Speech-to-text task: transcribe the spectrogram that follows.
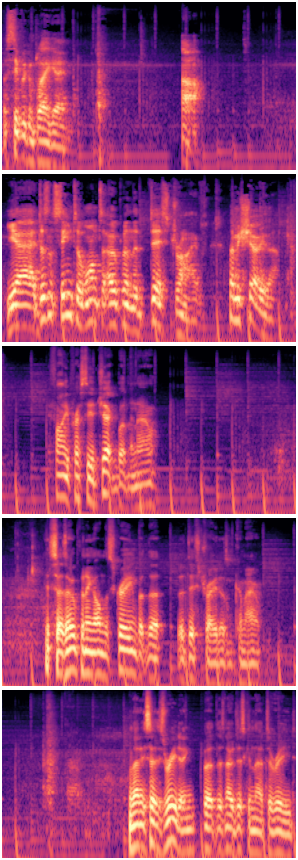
Let's see if we can play a game. Ah. Yeah, it doesn't seem to want to open the disk drive. Let me show you that. If I press the eject button now, it says opening on the screen, but the, the disk tray doesn't come out. And then it says reading, but there's no disk in there to read.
